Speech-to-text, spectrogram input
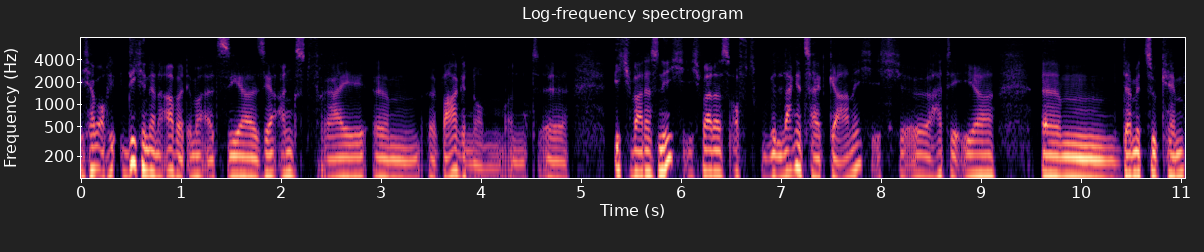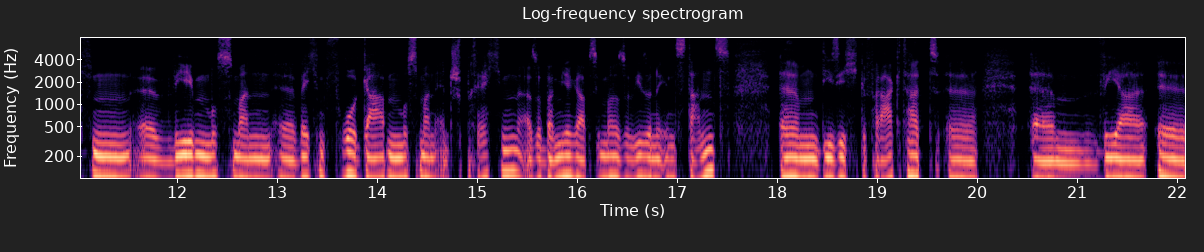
ich habe auch dich in deiner Arbeit immer als sehr, sehr angstfrei ähm, äh, wahrgenommen. Und äh, ich war das nicht. Ich war das oft lange Zeit gar nicht. Ich äh, hatte eher ähm, damit zu kämpfen, äh, wem muss man, äh, welchen Vorgaben muss man entsprechen. Also bei mir gab es immer so wie so eine Instanz, ähm, die sich gefragt hat, äh, ähm, wer äh,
